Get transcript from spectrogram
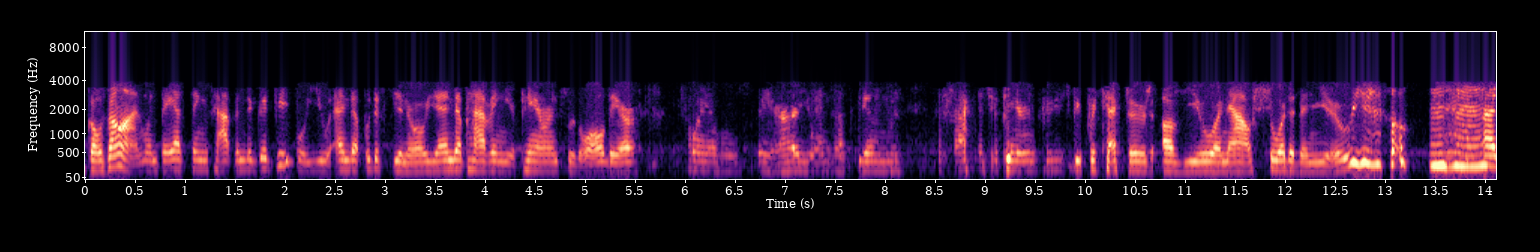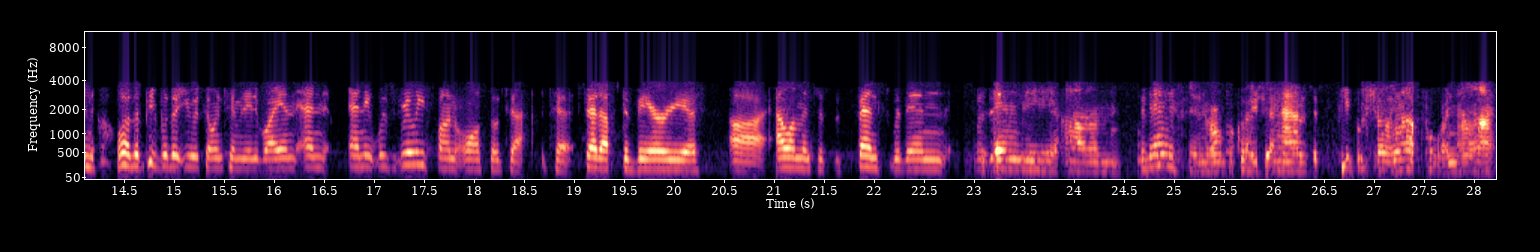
goes on. When bad things happen to good people, you end up with a funeral. You end up having your parents with all their foibles there. You end up dealing with the fact that your parents who used to be protectors of you are now shorter than you, you know Mm-hmm. and or the people that you were so intimidated by and and and it was really fun also to to set up the various uh elements of suspense within within the um within the funeral because you have the people showing up who are not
